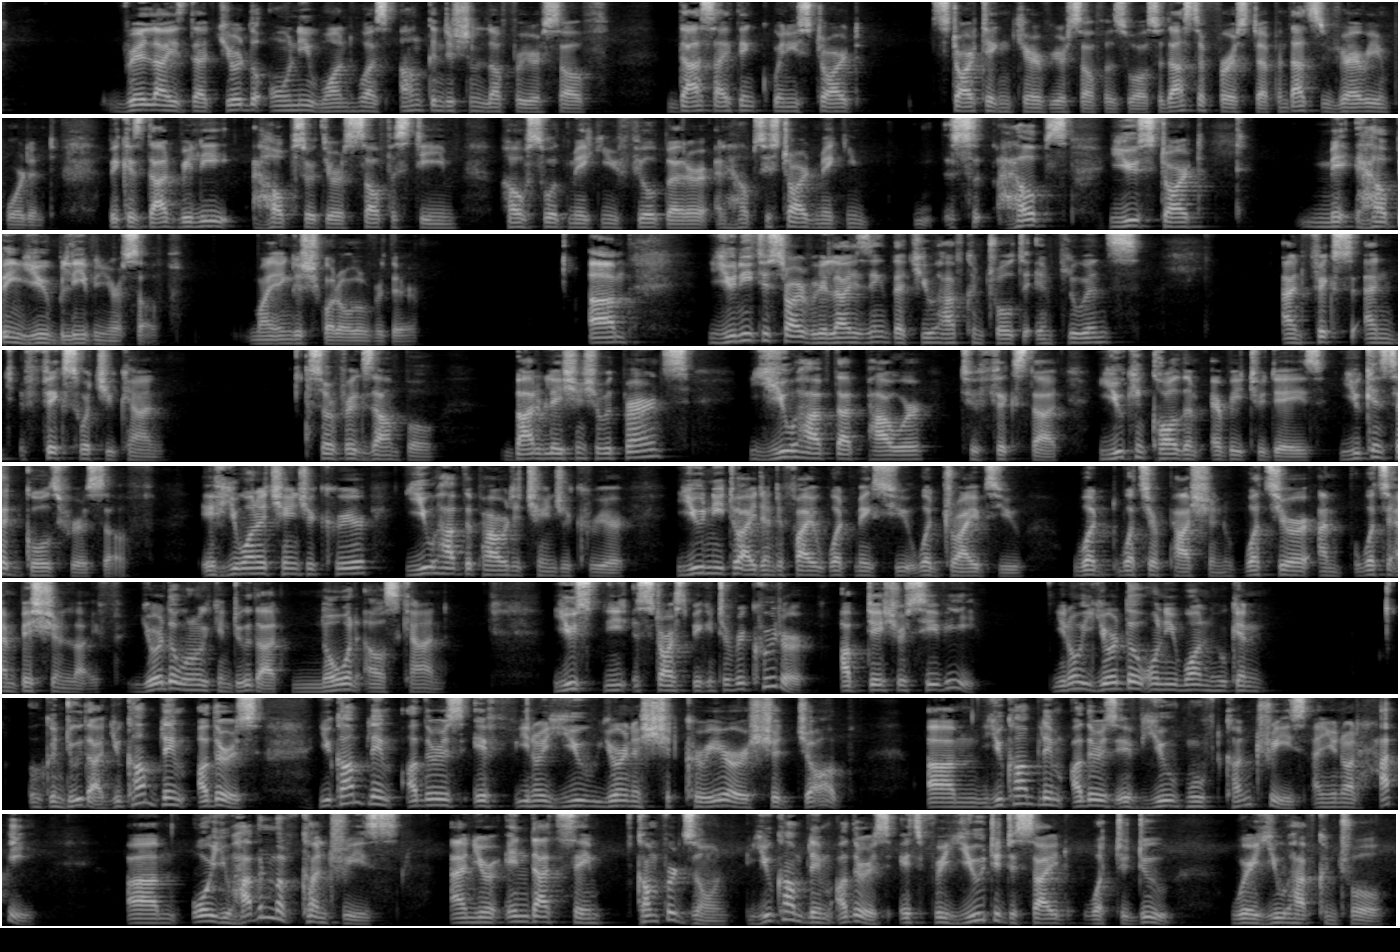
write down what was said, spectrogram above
realize that you're the only one who has unconditional love for yourself. That's, I think, when you start start taking care of yourself as well. So that's the first step, and that's very important because that really helps with your self esteem, helps with making you feel better, and helps you start making helps you start ma- helping you believe in yourself. My English got all over there. Um, you need to start realizing that you have control to influence and fix and fix what you can. So, for example, bad relationship with parents, you have that power to fix that. You can call them every two days. You can set goals for yourself. If you want to change your career, you have the power to change your career. You need to identify what makes you what drives you. What what's your passion? What's your um, what's your ambition in life? You're the one who can do that. No one else can. You start speaking to recruiter. Update your cv you know you're the only one who can who can do that. You can't blame others you can't blame others if you know you you're in a shit career or a shit job um, you can't blame others if you've moved countries and you're not happy um, or you haven't moved countries and you're in that same comfort zone, you can't blame others. It's for you to decide what to do where you have control.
